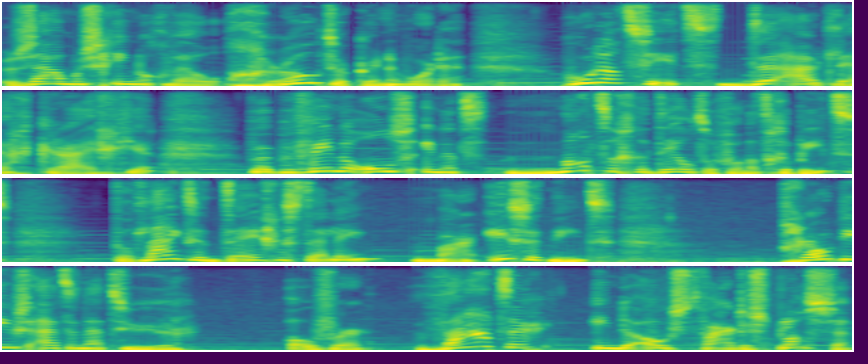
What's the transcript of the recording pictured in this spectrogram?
zou misschien nog wel groter kunnen worden. Hoe dat zit, de uitleg krijg je. We bevinden ons in het natte gedeelte van het gebied. Dat lijkt een tegenstelling, maar is het niet. Groot nieuws uit de natuur over water in de Oostvaardersplassen.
